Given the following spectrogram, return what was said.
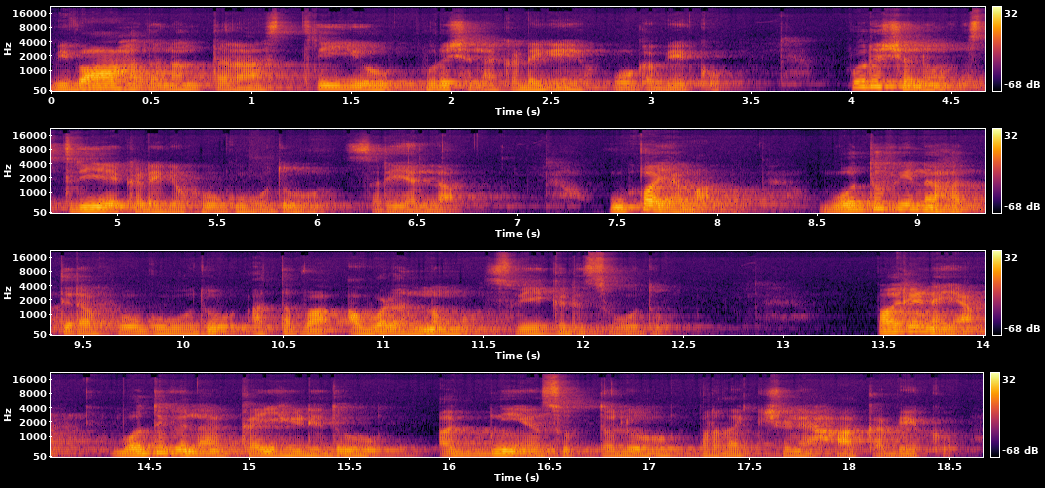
ವಿವಾಹದ ನಂತರ ಸ್ತ್ರೀಯು ಪುರುಷನ ಕಡೆಗೆ ಹೋಗಬೇಕು. ಪುರುಷನು ಸ್ತ್ರೀಯ ಕಡೆಗೆ ಹೋಗುವುದು ಸರಿಯಲ್ಲ. ಉಪಯಮ. ವಧುವಿನ ಹತ್ತಿರ ಹೋಗುವುದು ಅಥವಾ ಅವಳನ್ನು ಸ್ವೀಕರಿಸುವುದು. ಪರಿಣಯ. ವಧುವಿನ ಕೈ ಹಿಡಿದು ಅಗ್ನಿಯ ಸುತ್ತಲೂ ಪ್ರದಕ್ಷಿಣೆ ಹಾಕಬೇಕು.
